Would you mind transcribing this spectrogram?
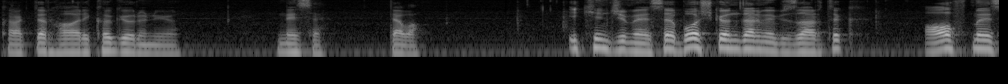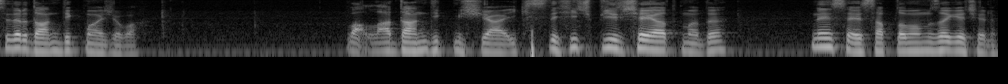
Karakter harika görünüyor. Neyse. Devam. İkinci MS. Boş gönderme biz artık. Af MS'leri dandik mi acaba? Vallahi dandikmiş ya. İkisi de hiçbir şey atmadı. Neyse hesaplamamıza geçelim.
